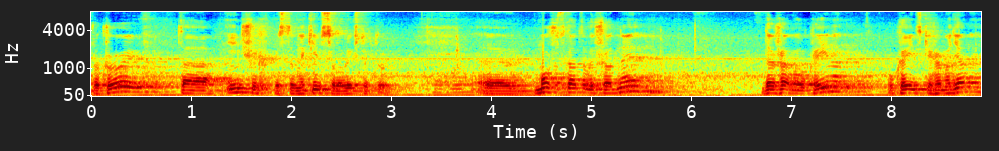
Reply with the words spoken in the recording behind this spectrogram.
прокурорів та інших представників силових структур. Е, Можу сказати лише одне: держава Україна, українські громадяни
